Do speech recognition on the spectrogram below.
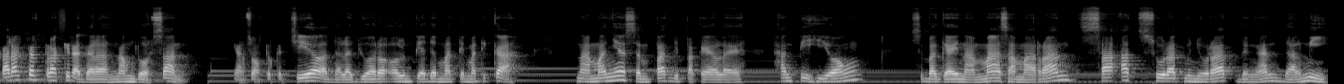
Karakter terakhir adalah Nam Dosan yang sewaktu kecil adalah juara Olimpiade Matematika. Namanya sempat dipakai oleh Han Pi Hyong sebagai nama samaran saat surat menyurat dengan Dalmi.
